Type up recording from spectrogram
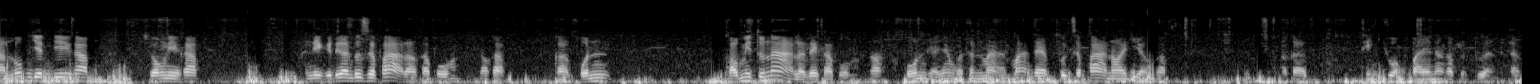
ารลมเย็นดีครับ ช่วงนี้ครับ อันนี้คือเดือนพฤษภาแล้วครับ ผมเนาะครับกับฝนเขามีตุนาแล้วเด้ครับ ผมเนาะฝนก็ยังบ่ทันมามาแต่พฤษภาน้อยเดียวครับแล้วก็ทิ้งช่วงไปนะครับเพื่อนๆครับ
